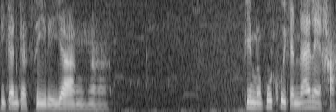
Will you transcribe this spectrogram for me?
มีการกัดสีหรือยังนะคะพิมพ์มาพูดคุยกันได้เลยค่ะ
